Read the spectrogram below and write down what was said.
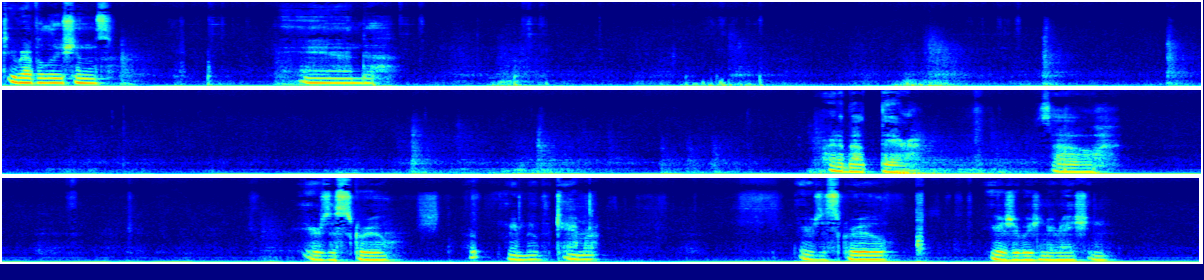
two revolutions. And uh, right about there. So here's a screw let me move the camera. Here's a screw. Here's your regeneration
